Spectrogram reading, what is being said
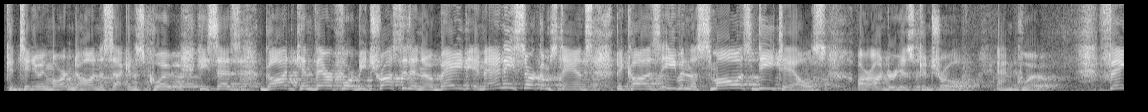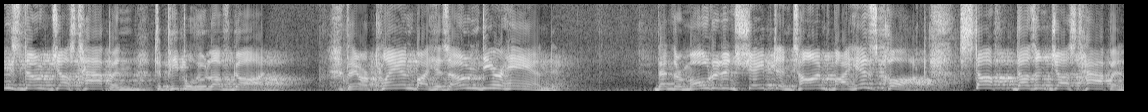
Continuing Martin DeHaan II's quote, he says, God can therefore be trusted and obeyed in any circumstance because even the smallest details are under his control. End quote. Things don't just happen to people who love God. They are planned by his own dear hand. Then they're molded and shaped and timed by his clock. Stuff doesn't just happen.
